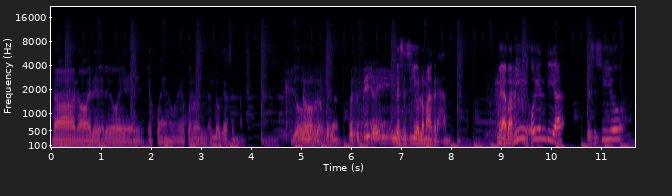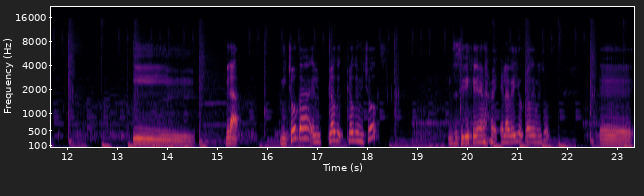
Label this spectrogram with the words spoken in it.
No, no, el, el Edo es, es bueno, es bueno en lo que hace, hermano. Yo, No, pero, pero pececillo ahí. Pececillo es lo más grande. Mira, para mí, hoy en día, Pececillo y. Mira, Michoca, el Claudio, Claudio Michox, no sé si dije bien el, ape- el apellido, Claudio Michox, eh,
